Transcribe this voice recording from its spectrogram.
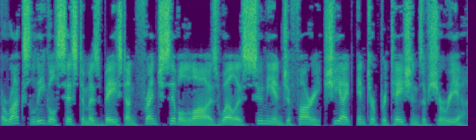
Iraq's legal system is based on French civil law as well as Sunni and Jafari Shiite interpretations of sharia.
